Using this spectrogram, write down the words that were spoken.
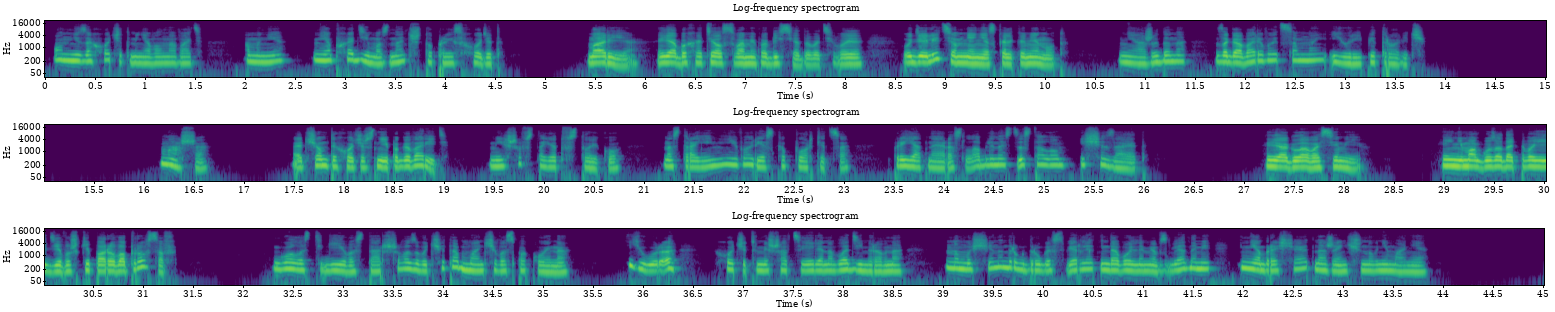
Он не захочет меня волновать, а мне необходимо знать, что происходит. «Мария, я бы хотел с вами побеседовать. Вы уделите мне несколько минут?» Неожиданно заговаривает со мной Юрий Петрович. Маша. «О чем ты хочешь с ней поговорить?» Миша встает в стойку. Настроение его резко портится. Приятная расслабленность за столом исчезает. «Я глава семьи. И не могу задать твоей девушке пару вопросов?» Голос Тигиева-старшего звучит обманчиво спокойно. «Юра!» — хочет вмешаться Елена Владимировна, но мужчины друг друга сверлят недовольными взглядами и не обращают на женщину внимания.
